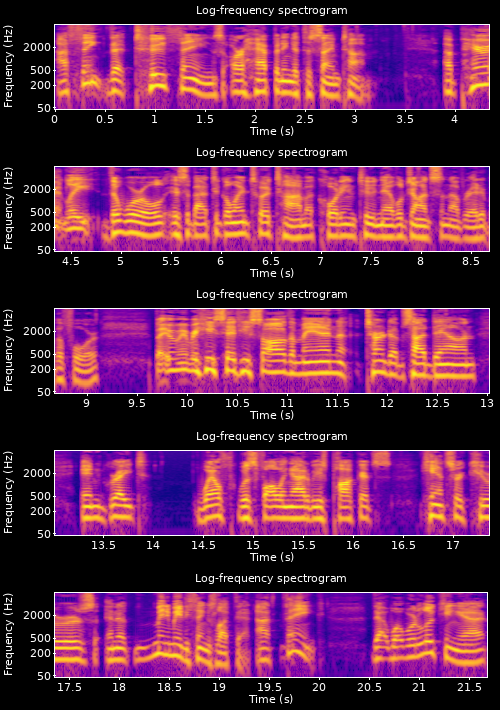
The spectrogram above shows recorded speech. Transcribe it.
I think that two things are happening at the same time. Apparently, the world is about to go into a time, according to Neville Johnson, I've read it before. But remember, he said he saw the man turned upside down and great wealth was falling out of his pockets, cancer cures, and uh, many, many things like that. I think that what we're looking at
